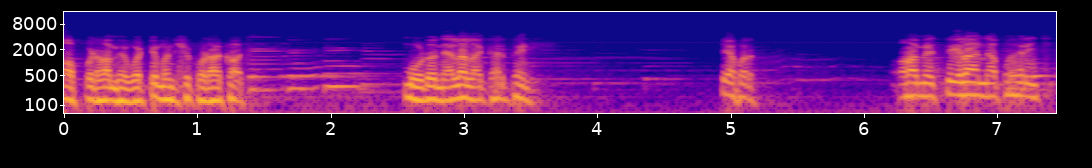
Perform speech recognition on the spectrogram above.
అప్పుడు ఆమె వట్టి మనిషి కూడా కాదు. మూడు నెలల గర్భిణి. ఎవరు? ఆమె శీలాన్ని అపహరించి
